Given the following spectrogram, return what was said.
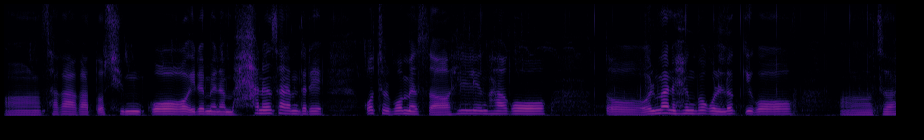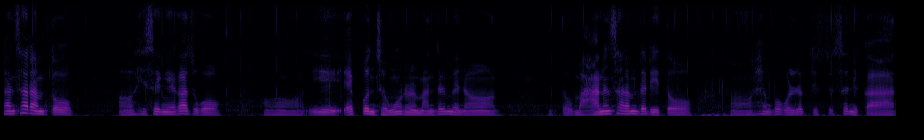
어, 사과가 또 심고 이러면은 많은 사람들이 꽃을 보면서 힐링하고 또 얼마나 행복을 느끼고 어, 저 한 사람 또 어, 희생해가지고 어, 이 예쁜 정원을 만들면은 또 많은 사람들이 또 어, 행복을 느낄 수 있으니까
